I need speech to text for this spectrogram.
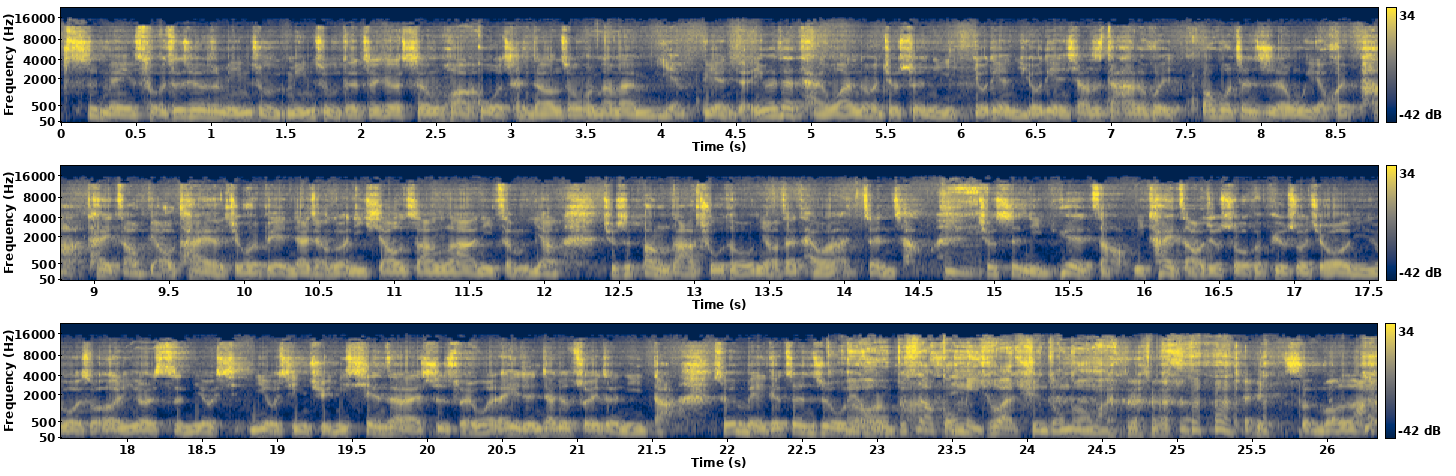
是没错，这就是民主民主的这个深化过程当中会慢慢演变的。因为在台湾呢，就是你有点有点像是大家都会，包括政治人物也会怕太早表态了，就会被人家讲说你嚣张啦，你怎么样？就是棒打出头鸟，在台湾很正常。嗯，就是你越早，你太早就说，譬如说九二，你如果说二零二四，你有你有兴趣，你现在来试水温，哎，人家就追着你打。所以每个政治我都很不是要拱你出来选总统吗？对，什么啦？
